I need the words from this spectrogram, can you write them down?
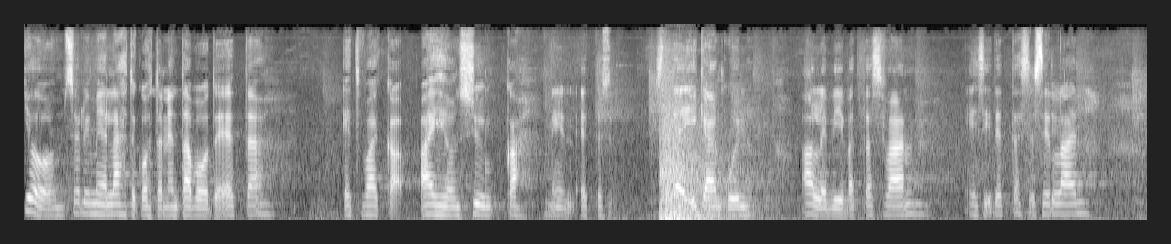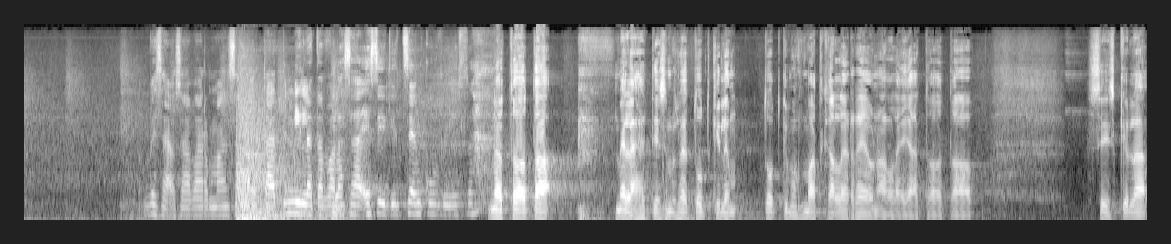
Joo, se oli meidän lähtökohtainen tavoite, että, että vaikka aihe on synkkä, niin että sitä ei ikään kuin alleviivattaisi, vaan esitettäisiin se sillain Vesa osaa varmaan sanoa, että millä tavalla sä esitit sen kuvissa. No tuota, me lähdettiin semmoiselle tutkimusmatkalle reunalle ja tuota, siis kyllä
